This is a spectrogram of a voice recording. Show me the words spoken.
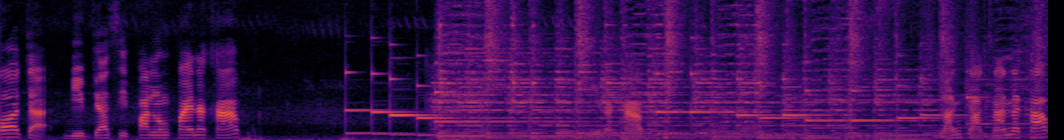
ก็จะบีบยาสีฟันลงไปนะครับ นี่นะครับ หลังจากนั้นนะครับ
